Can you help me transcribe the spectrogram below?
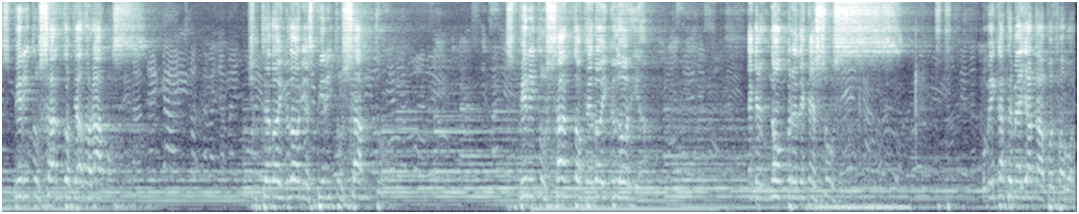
Espíritu Santo, te adoramos. Yo te doy gloria, Espíritu Santo. Espíritu Santo, te doy gloria. En el nombre de Jesús. Ubícateme allá acá, por favor.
